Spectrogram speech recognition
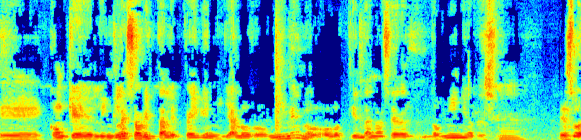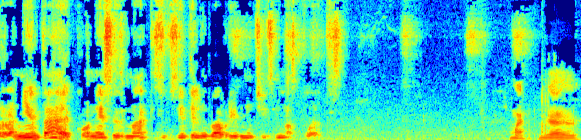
eh, con que el inglés ahorita le peguen y ya lo dominen o, lo tiendan a hacer el dominio de su, de su herramienta, eh, con ese es más que suficiente y les va a abrir muchísimas puertas. Bueno, ya,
